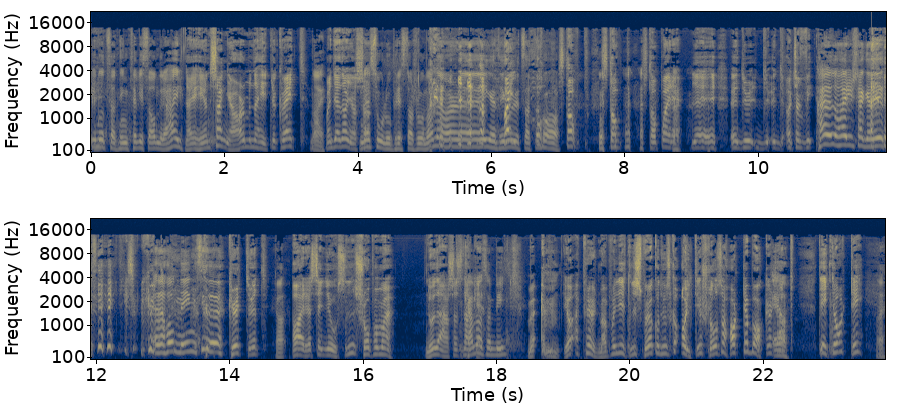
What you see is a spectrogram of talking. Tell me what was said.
i motsetning til visse andre her. Nei, jeg har en sengehalm, men jeg har ikke noe kveit. Nei. Men det er en annen sak. soloprestasjonene har eh, ingenting å utsette på. Stopp, stopp, stopp bare. Eh, Du, du, altså, vi... Hva er det du har i skjegget ditt? Er det honning, sier du? Kutt ut. Ja. Are Sendiosen, se på meg. Nå er det jeg som Hvem var det som begynte? Men, ja, jeg prøvde meg på en liten spøk, og du skal alltid slå så hardt tilbake. Ja. Det er ikke noe artig. Nei.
